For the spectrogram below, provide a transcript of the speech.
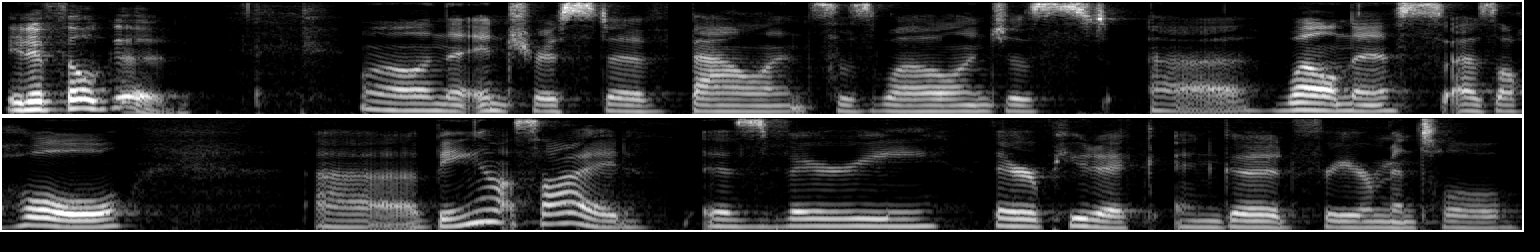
And it felt good. Well, in the interest of balance as well, and just uh, wellness as a whole, uh, being outside is very therapeutic and good for your mental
